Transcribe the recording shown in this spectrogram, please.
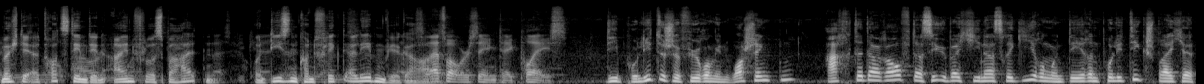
möchte er trotzdem den Einfluss behalten. Und diesen Konflikt erleben wir gerade. Die politische Führung in Washington achte darauf, dass sie über Chinas Regierung und deren Politik spreche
